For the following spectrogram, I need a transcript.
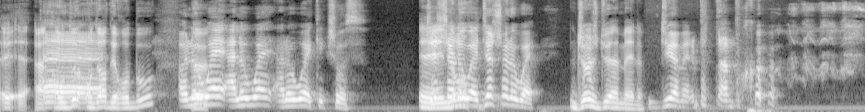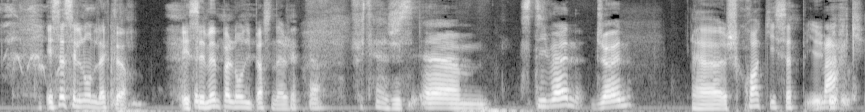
euh, en, dehors, en Euh, dehors des robots, Holloway, Holloway, Holloway, quelque chose. euh, Josh non, Holloway, Josh Holloway. Josh Duhamel. Duhamel, putain, pourquoi Et ça, c'est le nom de l'acteur. Et c'est même pas le nom du personnage. Putain, je sais. Euh, Steven, John, Euh, je crois qu'il s'appelle. Mark.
